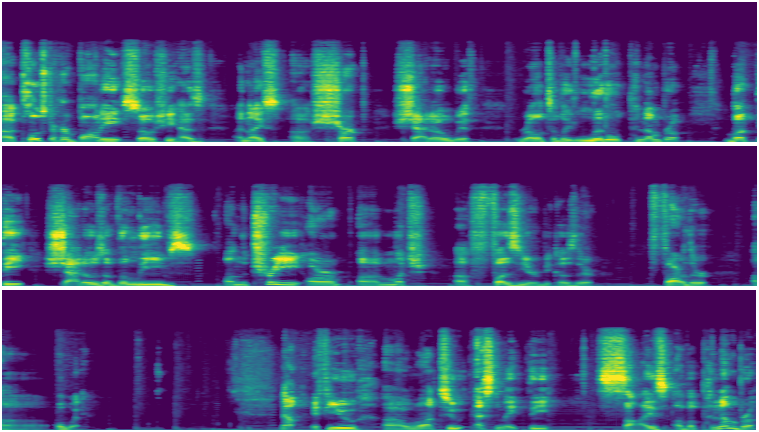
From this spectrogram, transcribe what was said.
uh, close to her body, so she has a nice uh, sharp shadow with relatively little penumbra, but the shadows of the leaves on the tree are uh, much uh, fuzzier because they're farther uh, away. Now, if you uh, want to estimate the size of a penumbra,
